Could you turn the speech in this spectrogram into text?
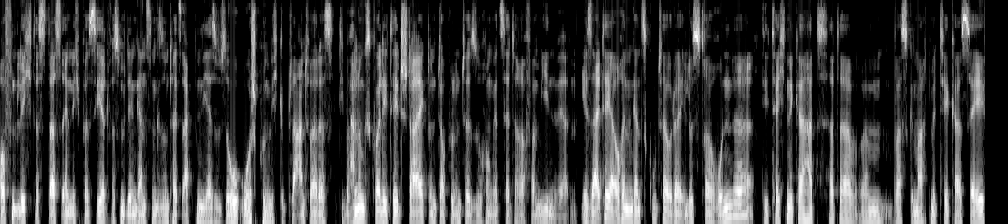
hoffentlich, dass das endlich passiert, was mit den ganzen Gesundheitsakten ja sowieso ursprünglich geplant war, dass die Behandlungsqualität steigt und Doppeluntersuchungen etc. vermieden werden. Ihr seid ja auch in ganz guter oder illustrer Runde. Die Techniker hat, hat da ähm, was gemacht mit TK Safe,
